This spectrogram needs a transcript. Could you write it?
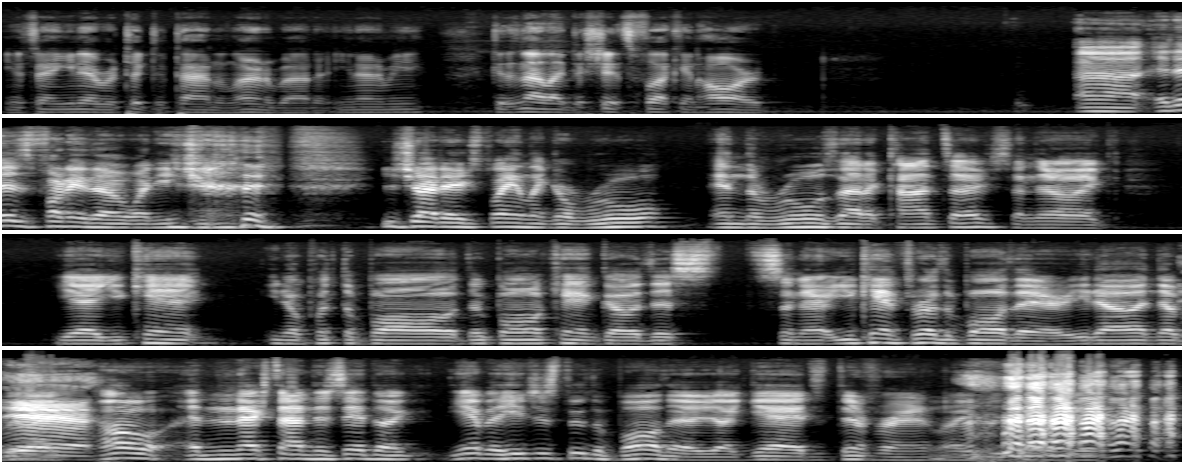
what I'm saying? You never took the time to learn about it. You know what I mean? Because it's not like the shit's fucking hard. Uh, it is funny though when you try, you try to explain like a rule and the rule's out of context and they're like, yeah, you can't, you know, put the ball, the ball can't go this scenario. You can't throw the ball there, you know, and they'll be Yeah. like, oh, and the next time they say, it, they're like, yeah, but he just threw the ball there. You're like, yeah, it's different. Like,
